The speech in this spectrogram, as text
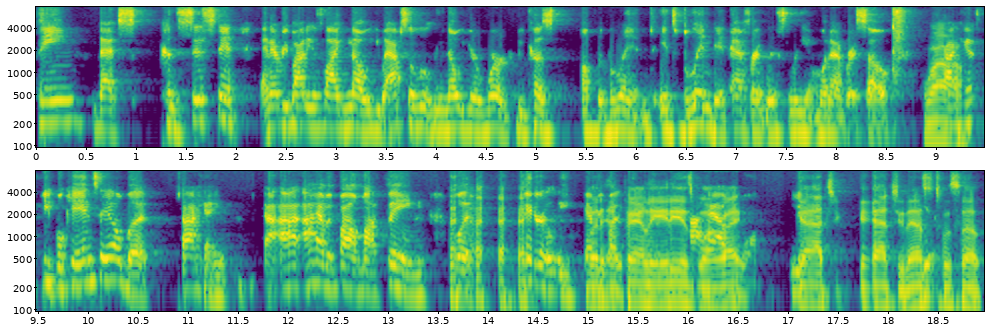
thing that's consistent. And everybody is like, no, you absolutely know your work because of the blend. It's blended effortlessly and whatever. So wow. I guess people can tell, but I can't. I, I haven't found my thing, but apparently, but apparently it is one, right? One. Yeah. Got you. Got you. That's yeah. what's up.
